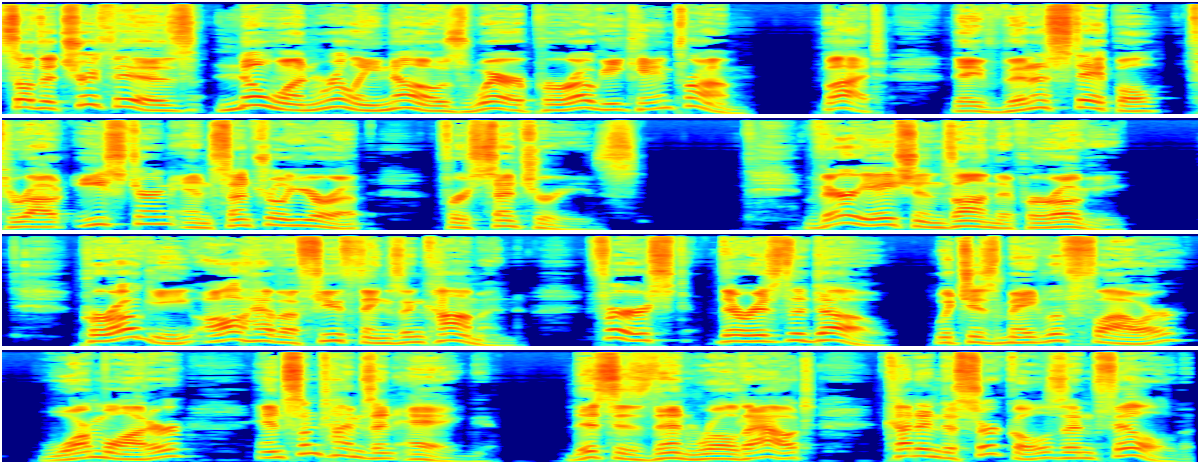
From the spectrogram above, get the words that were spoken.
So the truth is, no one really knows where pierogi came from, but they've been a staple throughout Eastern and Central Europe for centuries. Variations on the pierogi. Pierogi all have a few things in common. First, there is the dough, which is made with flour, warm water, and sometimes an egg. This is then rolled out, cut into circles, and filled,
